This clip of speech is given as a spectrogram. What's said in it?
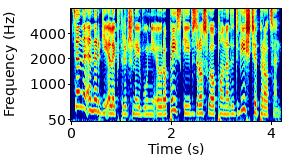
ceny energii elektrycznej w Unii Europejskiej wzrosły o ponad 200%.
